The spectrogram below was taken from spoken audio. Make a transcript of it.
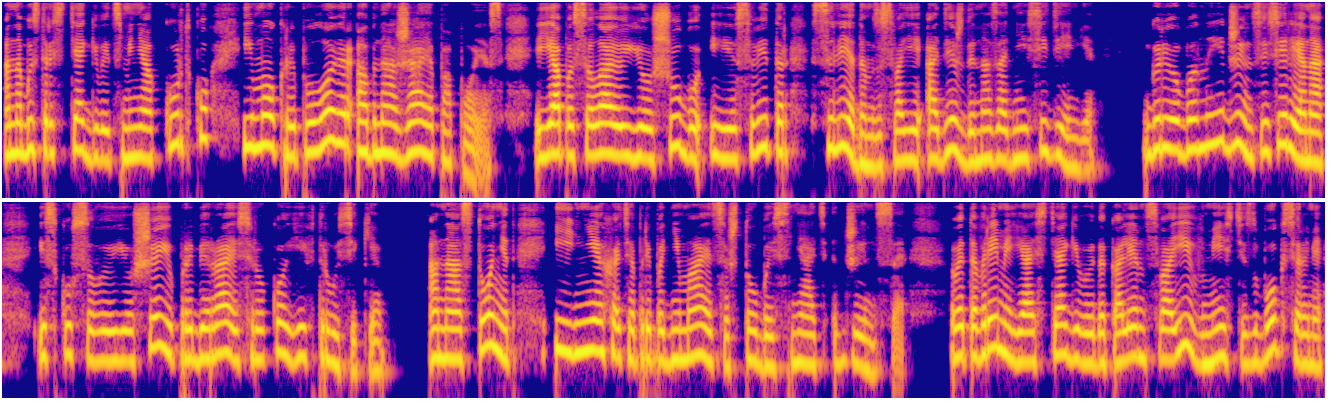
Она быстро стягивает с меня куртку и мокрый пуловер, обнажая по пояс. Я посылаю ее шубу и свитер следом за своей одеждой на заднее сиденье. Грёбаные джинсы сирена! Искусываю ее шею, пробираясь рукой ей в трусики. Она стонет и нехотя приподнимается, чтобы снять джинсы. В это время я стягиваю до колен свои вместе с боксерами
